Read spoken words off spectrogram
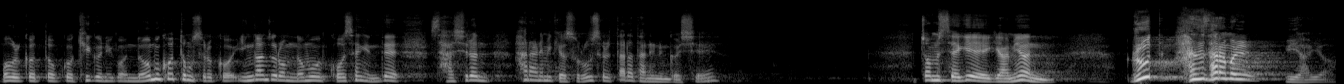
먹을 것도 없고 기근이고 너무 고통스럽고 인간적으로 너무 고생인데 사실은 하나님이 계속 룻을 따라다니는 것이에요. 좀 세게 얘기하면 룻 한 사람을 위하여.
